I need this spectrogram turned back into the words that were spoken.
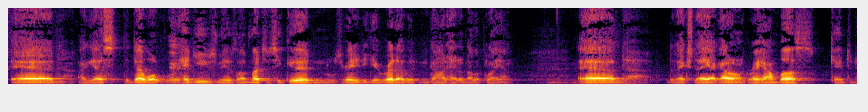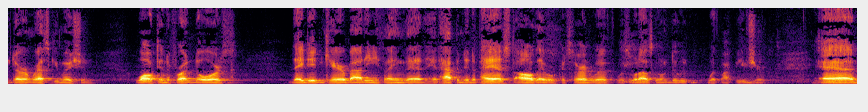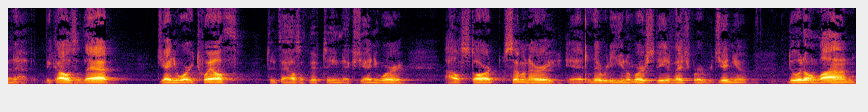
And I guess the devil had used me as much as he could and was ready to get rid of it, and God had another plan. And the next day, I got on a Greyhound bus, came to the Durham Rescue Mission, walked in the front doors, they didn't care about anything that had happened in the past. All they were concerned with was what I was going to do with my future. And because of that, January 12th, 2015, next January, I'll start seminary at Liberty University in Lynchburg, Virginia, do it online,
